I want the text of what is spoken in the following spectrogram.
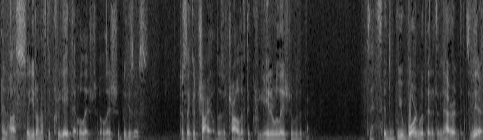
and us. So you don't have to create that relationship. A relationship exists. Just like a child. Does a child have to create a relationship with a parent? It's, it's, you're born with it. It's inherent. It's there.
